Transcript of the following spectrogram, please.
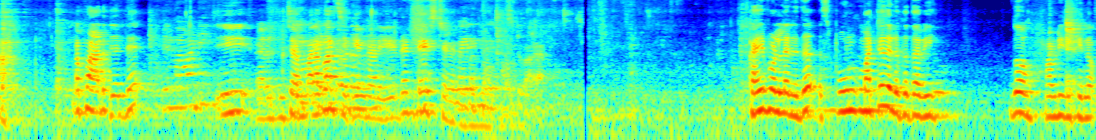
ആ അപ്പൊ അടുത്തതിന്റെ ഈ മലബാർ ചിക്കൻ കറിയുടെ ടേസ്റ്റ് എങ്ങനെ പറയാം. കൈ പൊള്ളരുത്. സ്പൂൺ മറ്റേതെടുക്ക് തവി. ഇതോ അവിടെ ഇരിക്കുന്നു.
